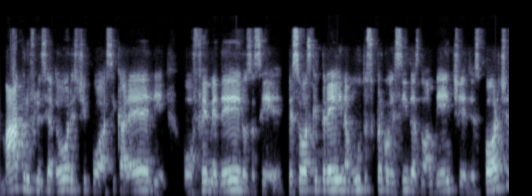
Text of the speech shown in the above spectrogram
macro influenciadores, tipo a Cicarelli, ou Fê Medeiros, assim, pessoas que treinam muito, super conhecidas no ambiente de esporte,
